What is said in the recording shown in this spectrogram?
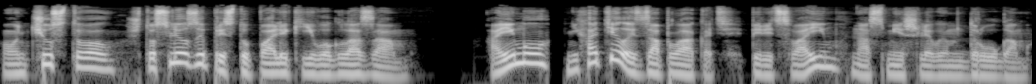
Он чувствовал, что слезы приступали к его глазам а ему не хотелось заплакать перед своим насмешливым другом.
